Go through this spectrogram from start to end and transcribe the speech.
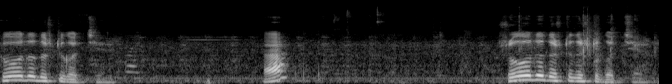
শুধু দুষ্টু করছে। হ্যাঁ? শুধু দুষ্টু দুষ্টু করছে।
